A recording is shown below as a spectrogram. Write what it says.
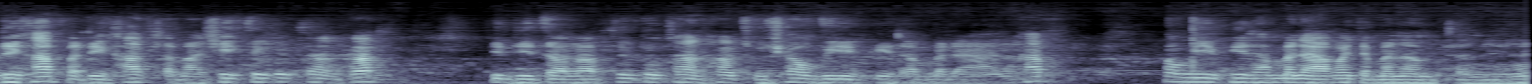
วัสดีครับสวัสดีครับสมาชิกทุกทุกท่านครับยินดีต้อนรับทุกทุกท่านเข้าสู่ช่อง VIP ธรรมดานะครับช่อง VIP ธรรมดาก็จะมานำเสนอ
